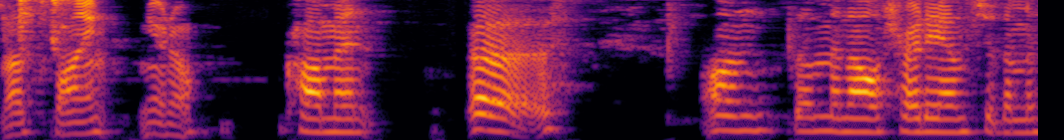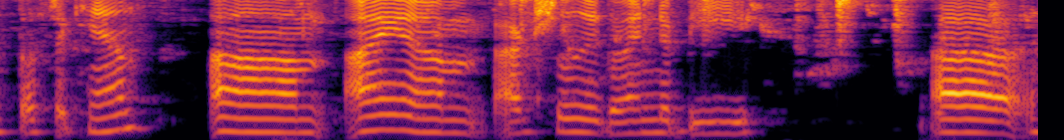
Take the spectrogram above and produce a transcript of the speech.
that's fine. You know, comment uh, on them and I'll try to answer them as best I can. Um, I am actually going to be uh,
